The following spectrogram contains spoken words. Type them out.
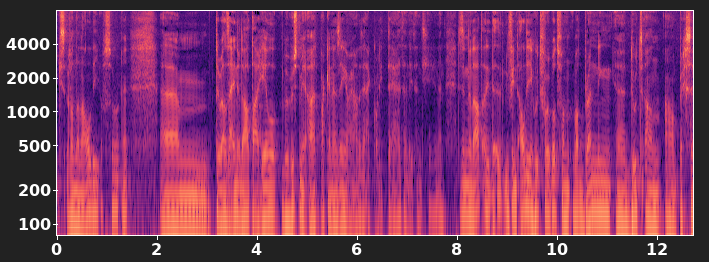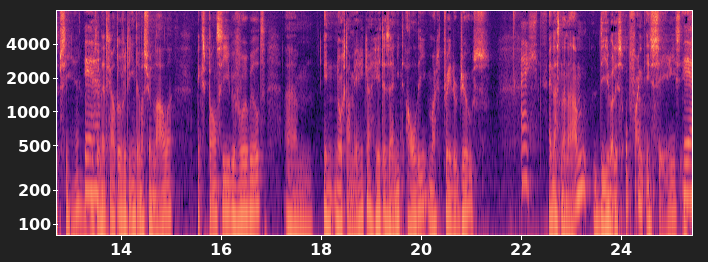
X van de Aldi of zo. Hè. Ehm, terwijl zij inderdaad daar heel bewust mee uitpakken en zeggen van ja, dat is eigenlijk kwaliteit en dit en hetgeen. En het is inderdaad, ik vind Aldi een goed voorbeeld van wat branding doet aan, aan perceptie. Hè. Ja. Als het net gaat over die internationale expansie bijvoorbeeld. Ehm, in Noord-Amerika heten zij niet Aldi, maar Trader Joe's. Echt. En dat is een naam die je wel eens opvangt in series, in Ja.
